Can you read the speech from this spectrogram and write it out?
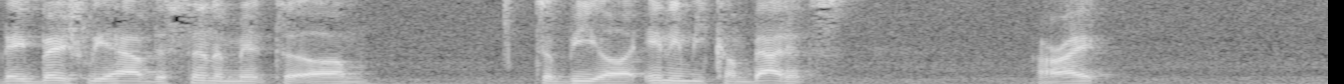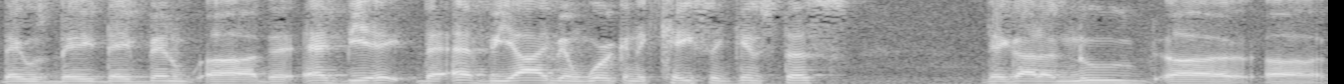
they basically have the sentiment to um, to be uh, enemy combatants. All right, they was they they've been uh, the FBI the FBI been working the case against us. They got a new uh, uh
